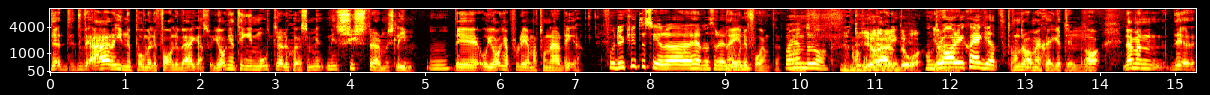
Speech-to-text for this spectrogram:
det, det, vi är inne på en väldigt farlig väg. Alltså. Jag har ingenting emot religiösa. Min, min syster är muslim. Mm. Det, och jag har inga problem att hon är det. Får du kritisera hennes religion? Nej, det får jag inte. Vad Hon- händer då? Ja, Du hon gör det ändå. Hon drar i skägget. Hon drar med skägget typ. Mm. Ja. Nej men det...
